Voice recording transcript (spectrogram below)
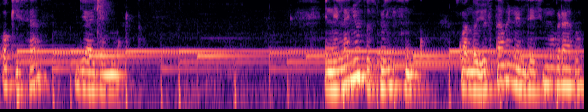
o quizás ya hayan muerto. En el año 2005, cuando yo estaba en el décimo grado,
